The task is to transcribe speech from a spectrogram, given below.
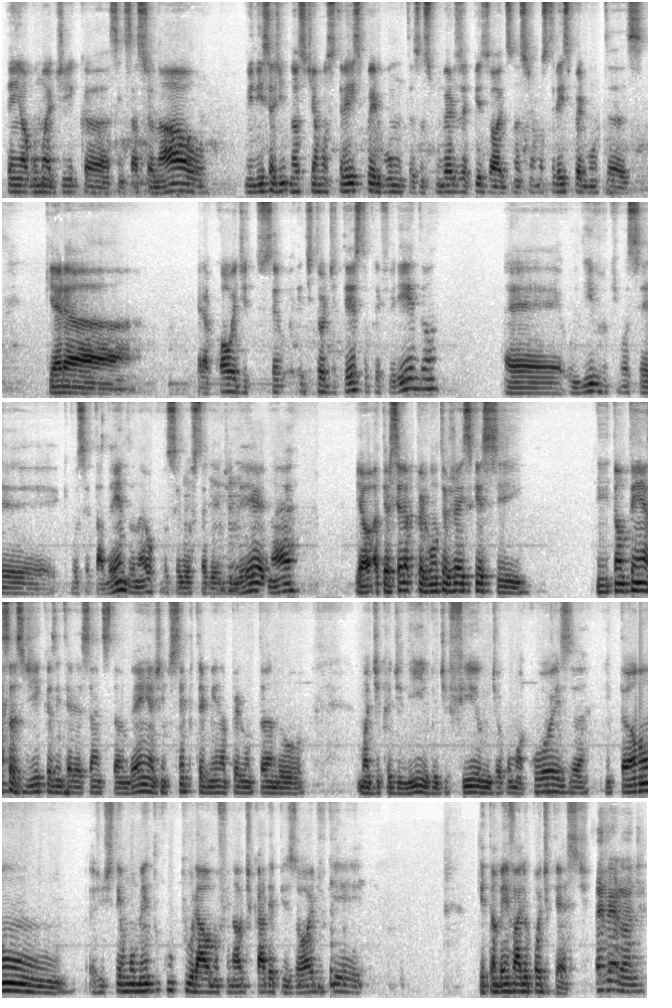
tem alguma dica sensacional. No início gente, nós tínhamos três perguntas, nos primeiros episódios nós tínhamos três perguntas que era era qual o seu editor de texto preferido, é, o livro que você que você está lendo, né, o que você gostaria de uhum. ler, né? E a, a, terceira pergunta eu já esqueci. Então tem essas dicas interessantes também. A gente sempre termina perguntando uma dica de livro, de filme, de alguma coisa. Então a gente tem um momento cultural no final de cada episódio que que também vale o podcast. É verdade.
